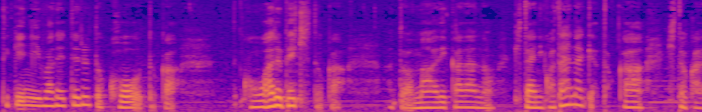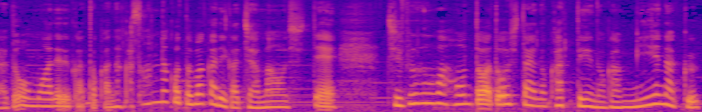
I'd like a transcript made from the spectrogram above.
的に言われてるとこうとかこうあるべきとかあとは周りからの期待に応えなきゃとか人からどう思われるかとかなんかそんなことばかりが邪魔をして自分は本当はどうしたいのかっていうのが見えなく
